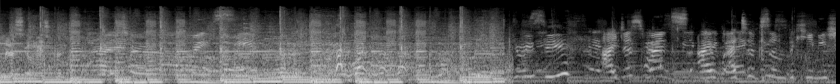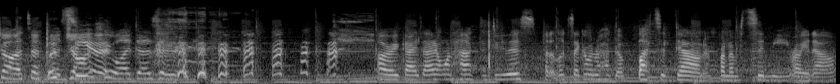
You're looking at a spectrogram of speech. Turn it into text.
It's like messing ice cream. Can we see? I just went, I, I took some bikini shots at the Let's see it. Joshua Desert. Alright guys, I don't want to have to do this, but it looks like I'm going to have to bust it down in front of Sydney right now.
